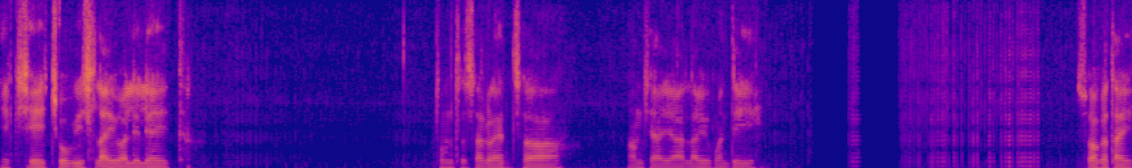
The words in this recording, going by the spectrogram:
एकशे चोवीस लाईव्ह आलेले आहेत. तुमचं सगळ्यांचा या लाईव्ह मध्ये स्वागत आहे.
